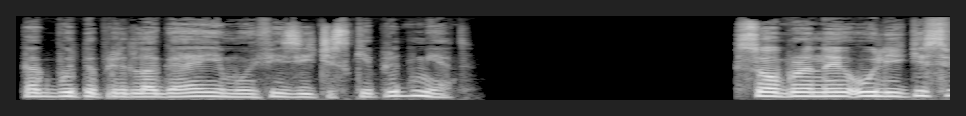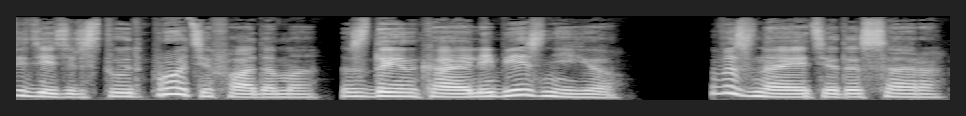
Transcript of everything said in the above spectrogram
как будто предлагая ему физический предмет. Собранные улики свидетельствуют против Адама, с ДНК или без нее. Вы знаете это, Сара.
